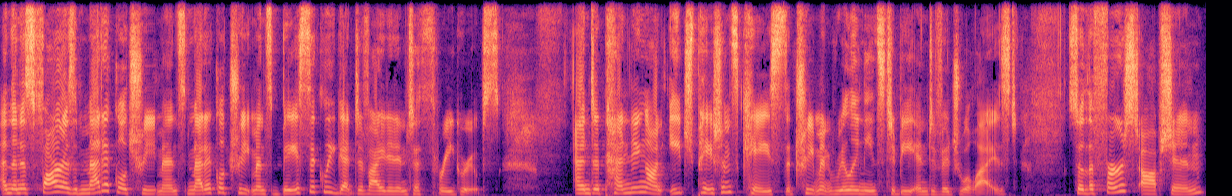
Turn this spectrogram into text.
And then, as far as medical treatments, medical treatments basically get divided into three groups. And depending on each patient's case, the treatment really needs to be individualized. So, the first option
